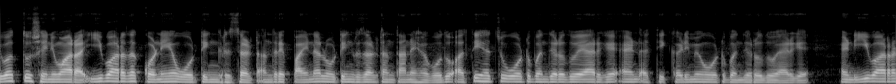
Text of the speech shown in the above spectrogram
ಇವತ್ತು ಶನಿವಾರ, ಈ ವಾರದ ಕೊನೆಯ ವೋಟಿಂಗ್ ರಿಸಲ್ಟ್, ಅಂದರೆ ಫೈನಲ್ ವೋಟಿಂಗ್ ರಿಸಲ್ಟ್ ಅಂತಲೇ ಹೇಳ್ಬೋದು. ಅತಿ ಹೆಚ್ಚು ಓಟು ಬಂದಿರೋದು ಯಾರಿಗೆ ಆ್ಯಂಡ್ ಅತಿ ಕಡಿಮೆ ಓಟು ಬಂದಿರೋದು ಯಾರಿಗೆ? ಆ್ಯಂಡ್ ಈ ವಾರ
